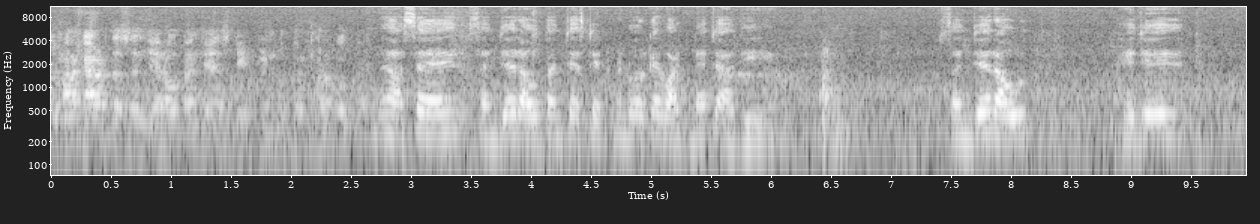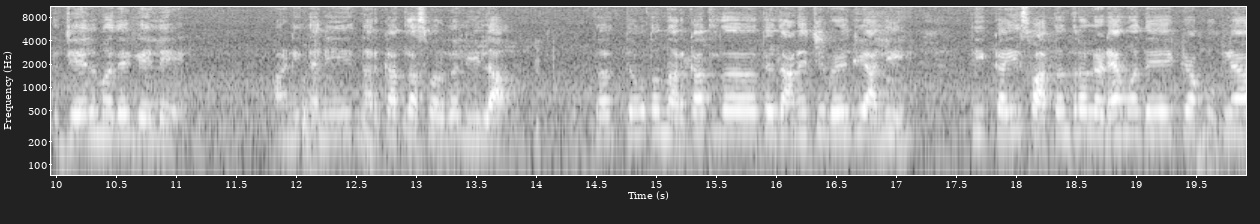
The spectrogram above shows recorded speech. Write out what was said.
तुम्हाला काय वाटतं संजय राऊतांच्या स्टेटमेंटबद्दल खरं असं आहे संजय राऊतांच्या स्टेटमेंटवर काही वाटण्याच्या आधी संजय राऊत हे जे जेलमध्ये गेले आणि त्यांनी नरकातला स्वर्ग लिहिला तर तो तो नरकातलं ते जाण्याची वेळ जी आली ती काही स्वातंत्र्य लढ्यामध्ये किंवा कुठल्या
